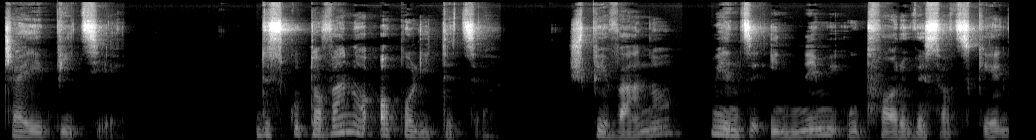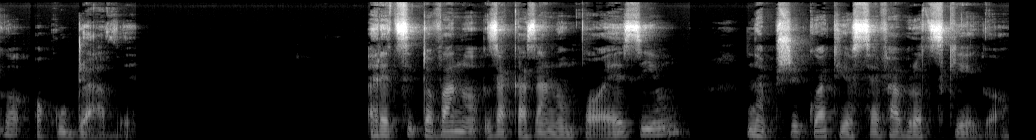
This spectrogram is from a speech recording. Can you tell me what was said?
czajepicje. Dyskutowano o polityce. Śpiewano między innymi utwory Wysockiego o Kudżawy. Recytowano zakazaną poezję, na przykład Józefa Brockiego,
